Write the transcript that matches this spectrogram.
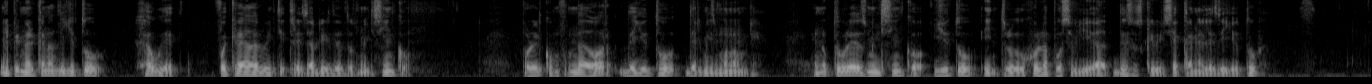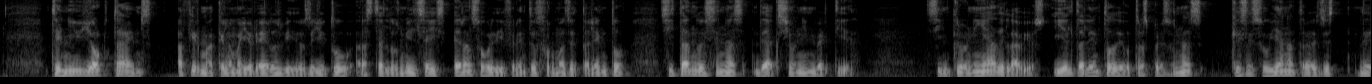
El primer canal de YouTube, Howget, fue creado el 23 de abril de 2005 por el cofundador de YouTube del mismo nombre. En octubre de 2005, YouTube introdujo la posibilidad de suscribirse a canales de YouTube. The New York Times afirma que la mayoría de los videos de YouTube hasta el 2006 eran sobre diferentes formas de talento, citando escenas de acción invertida, sincronía de labios y el talento de otras personas que se subían a través de,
